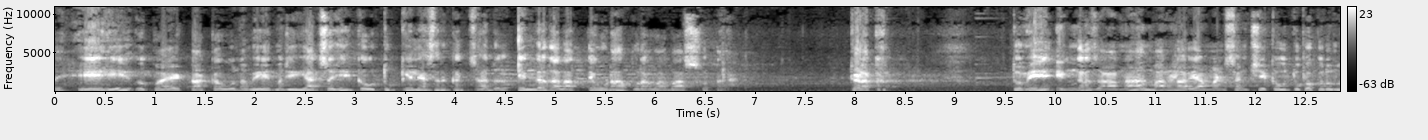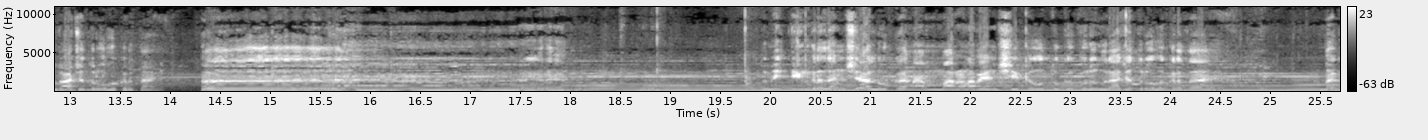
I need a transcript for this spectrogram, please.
तर हेही उपाय टाकाऊ नव्हे. म्हणजे याचंही कौतुक केल्यासारखं झालं. इंग्रजाला तेवढा पुरावा बास होता. टिळक तुम्ही इंग्रजांना मारणाऱ्या माणसांची कौतुक करून राजद्रोह करताय. तुमच्या लोकांना मारणाऱ्यांशी कौतुक करून राजद्रोह करताय. मग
